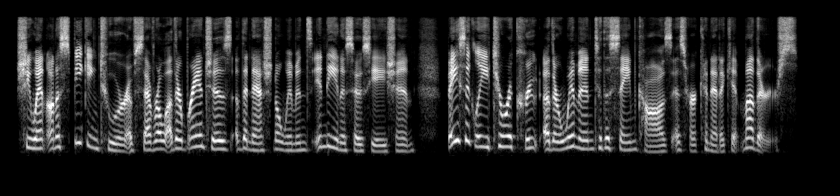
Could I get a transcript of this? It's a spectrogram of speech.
She went on a speaking tour of several other branches of the National Women's Indian Association, basically to recruit other women to the same cause as her Connecticut mothers.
